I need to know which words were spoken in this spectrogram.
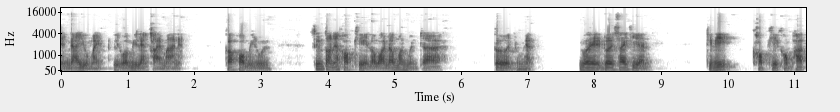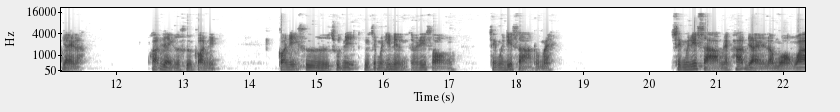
ยังได้อยู่ไหมหรือว่ามีแรงขายมาเนี่ย ก็พอมีลุ้น ซึ่งตอนนี้ขอบเขตเราวัดแล้วมันเหมือนจะเกินตรงเนี้ด้วยด้วยไซเทียน ทีนี้ขอบเขตของภาพใหญ่ล่ะ ภาพใหญ่ก็คือก้อนนี้ ก้อนนี้คือชุดนี้คือเซกเมนต์ที่หนึ่งเซกเมนต์ที่สองเซกเมนต์ที่สามถูกไหมเซกเมนต์ที่สามในภาพใหญ่เรามองว่า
